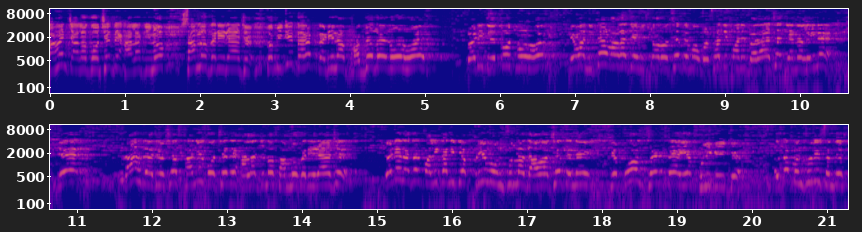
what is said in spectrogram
વાહન ચાલકો છે, તે હાલાકીનો સામનો કરી રહ્યા છે. તો બીજી તરફ કડીના ભાગ્યોદય રોડ હોય કડી દેતો ચોર હોય. તેવા નીચાણવાળા જે વિસ્તારો છે, તેમાં વરસાદી પાણી ભરાયા છે, જેને લઈને જે રાહદારીઓ છે, સ્થાનિકો છે, તે હાલાકીનો સામનો કરી રહ્યા છે. ગણી નગરપાલિકાની જે પ્રી મોન્સૂનના દાવા છે, તેને જે પોલ છે, તે અહીંયા ખુલી ગઈ છે. અલ્તાફ મંસૂરી સંદેશ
